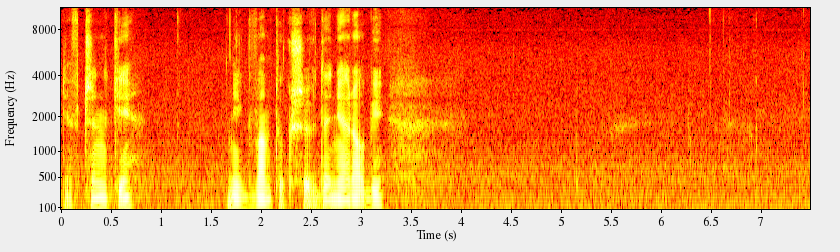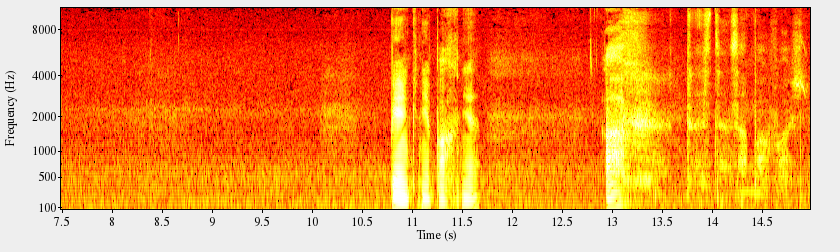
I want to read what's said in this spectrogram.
Dziewczynki, nikt Wam tu krzywdy nie robi. Pięknie pachnie. Ach, to jest ten zapach właśnie.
